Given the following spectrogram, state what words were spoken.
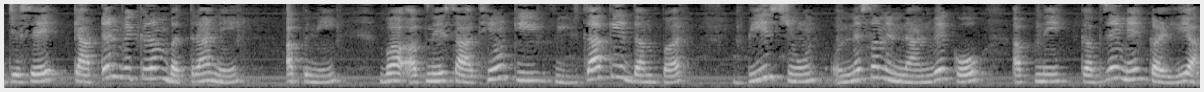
जिसे कैप्टन विक्रम बत्रा ने अपनी व अपने साथियों की वीरता के दम पर 20 जून 1999 को अपने कब्जे में कर लिया।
